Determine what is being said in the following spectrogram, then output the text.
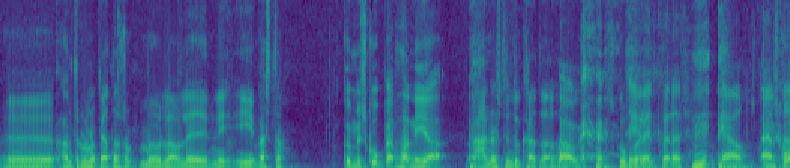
Uh, Andrúna Bjarnarsson mögulega á leiðinni í vestra. Gummi skúp, er það nýja? Hann er stundu kallað Já, það ok. Ég veit hver er. Já, En sko,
